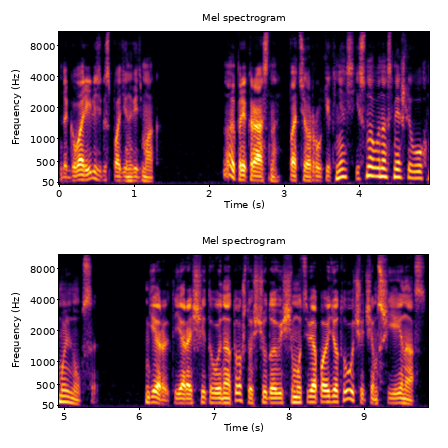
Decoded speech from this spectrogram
«Договорились, господин ведьмак». «Ну и прекрасно», — потер руки князь и снова насмешливо ухмыльнулся. «Геральт, я рассчитываю на то, что с чудовищем у тебя пойдет лучше, чем с Шьейнас.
